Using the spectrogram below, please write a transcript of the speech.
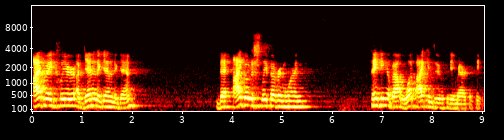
I've made clear again and again and again that I go to sleep every morning thinking about what I can do for the American people.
